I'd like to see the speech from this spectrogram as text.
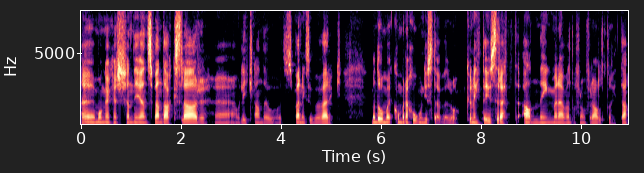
Eh, många kanske känner igen spända axlar eh, och liknande och spänningshuvudvärk. Men då med kombination just över och kunna hitta just rätt andning men även då framförallt att hitta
